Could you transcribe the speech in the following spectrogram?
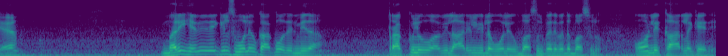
యా మరీ హెవీ వెహికల్స్ పోలేవు కాకో దీని మీద. ట్రక్కులు అవి లారీలు ఇట్లా పోలేవు. బస్సులు పెద్ద పెద్ద బస్సులు. ఓన్లీ కార్లకే ఇది.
